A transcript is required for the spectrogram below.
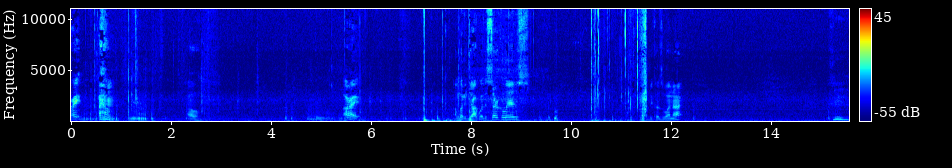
Alright. oh. Alright. I'm gonna drop where the circle is. Because why not? Hmm.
